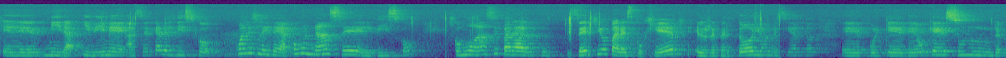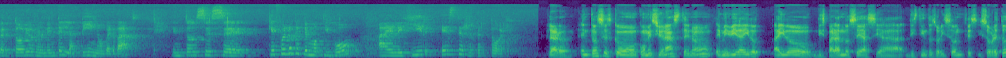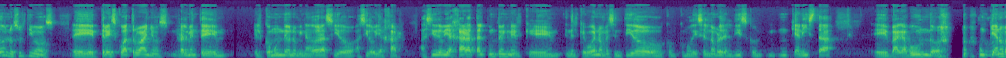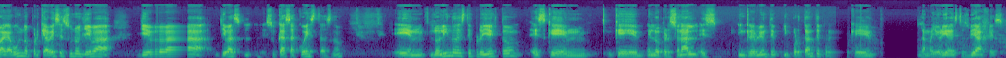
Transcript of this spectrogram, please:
Eh, mira, y dime acerca del disco, ¿cuál es la idea? ¿Cómo nace el disco? ¿Cómo hace para Sergio para escoger el repertorio, ¿no es cierto? Eh, porque veo que es un repertorio realmente latino, ¿verdad? Entonces, eh, ¿qué fue lo que te motivó a elegir este repertorio? Claro, entonces como, mencionaste, ¿no? En mi vida ha ido, ha ido disparándose hacia distintos horizontes y sobre todo en los últimos eh, tres, cuatro años, realmente el común denominador ha sido, ha sido viajar. Ha sido viajar a tal punto en el que, en el que bueno, me he sentido, como, dice el nombre del disco, un pianista eh, vagabundo, un piano vagabundo, porque a veces uno lleva, lleva, lleva su casa a cuestas, ¿no? Em, lo lindo de este proyecto es que, que, en lo personal es increíblemente importante porque la mayoría de estos viajes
